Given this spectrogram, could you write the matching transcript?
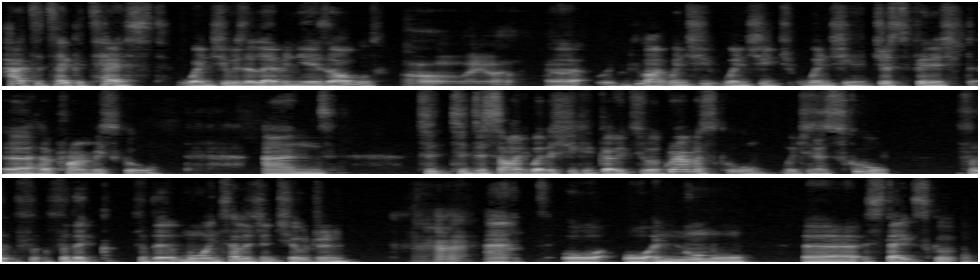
had to take a test when she was 11 years old. Oh, very well. Uh, like when she when she when she had just finished uh, her primary school, and to to decide whether she could go to a grammar school, which is a school for, for, for the for the more intelligent children, Uh-huh. and or or a normal uh, state school,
